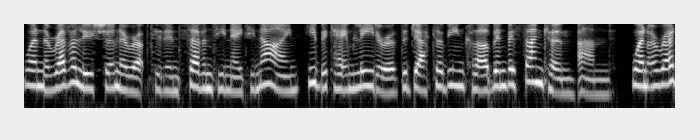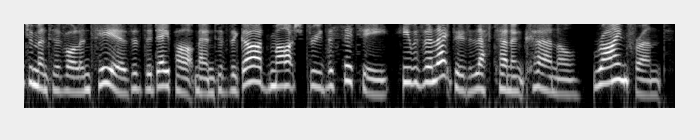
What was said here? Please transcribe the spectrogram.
When the revolution erupted in 1789, he became leader of the Jacobin Club in Besançon, and when a regiment of volunteers of the Department of the Gard marched through the city, he was elected lieutenant colonel. Rhine Front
